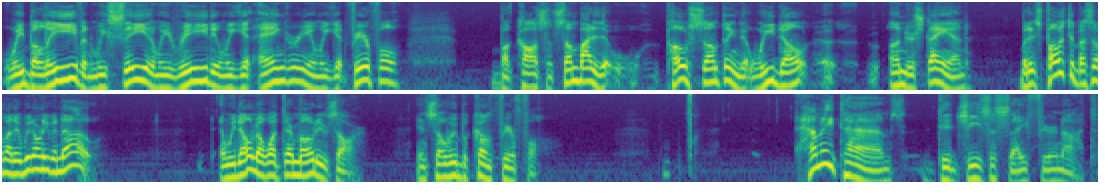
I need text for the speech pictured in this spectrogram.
We believe and we see and we read and we get angry and we get fearful because of somebody that posts something that we don't uh, understand but it's posted by somebody we don't even know. And we don't know what their motives are. And so we become fearful. How many times did Jesus say, Fear not?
